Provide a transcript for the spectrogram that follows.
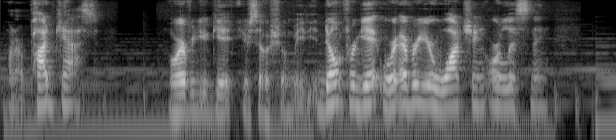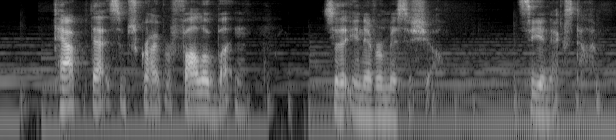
on our podcast, wherever you get your social media. Don't forget, wherever you're watching or listening, tap that subscribe or follow button so that you never miss a show. See you next time.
